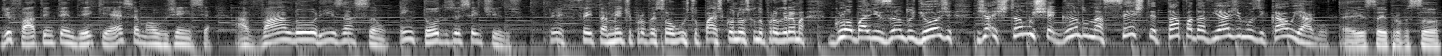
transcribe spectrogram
de fato entender que essa é uma urgência, a valorização em todos os sentidos. Perfeitamente, professor Augusto Paz, conosco no programa Globalizando de hoje. Já estamos chegando na sexta etapa da viagem musical, Iago. É isso aí, professor.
